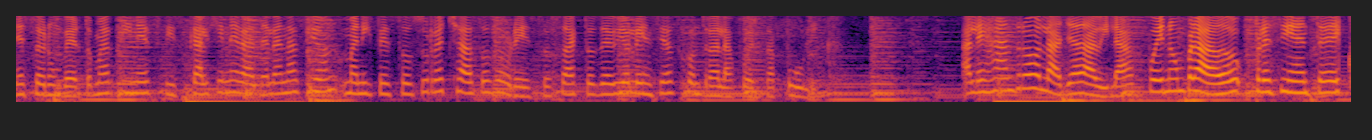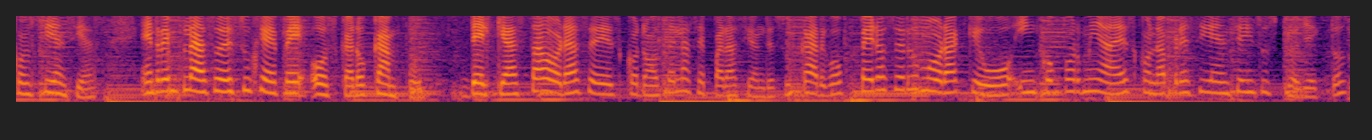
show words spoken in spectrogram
Néstor Humberto Martínez, fiscal general de la Nación, manifestó su rechazo sobre estos actos de violencia contra la fuerza pública. Alejandro Olaya Dávila fue nombrado presidente de Conciencias en reemplazo de su jefe Óscar Ocampo, del que hasta ahora se desconoce la separación de su cargo, pero se rumora que hubo inconformidades con la presidencia en sus proyectos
